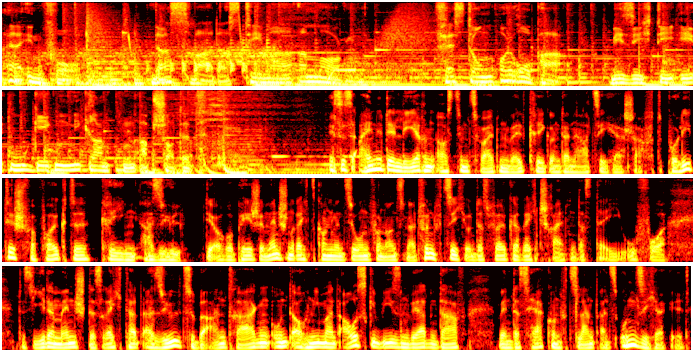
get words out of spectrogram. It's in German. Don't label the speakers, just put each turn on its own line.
HR Info. Das war das Thema am Morgen. Festung Europa. Wie sich die EU gegen Migranten abschottet.
Es ist eine der Lehren aus dem Zweiten Weltkrieg und der Nazi-Herrschaft. Politisch Verfolgte kriegen Asyl. Die Europäische Menschenrechtskonvention von 1950 und das Völkerrecht schreiben das der EU vor, dass jeder Mensch das Recht hat, Asyl zu beantragen und auch niemand ausgewiesen werden darf, wenn das Herkunftsland als unsicher gilt.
